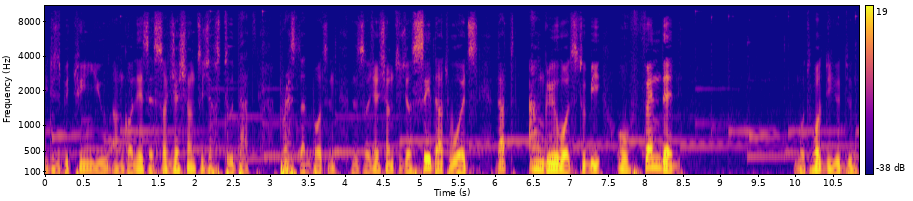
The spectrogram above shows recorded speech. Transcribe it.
It is between you and God. There's a suggestion to just do that. Press that button. There's a suggestion to just say that words, that angry words, to be offended. But what do you do?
